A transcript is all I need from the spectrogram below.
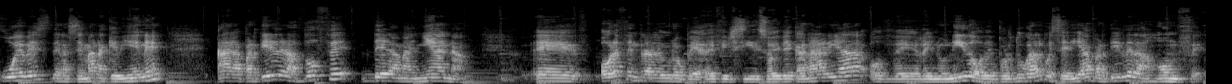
jueves de la semana que viene, a partir de las 12 de la mañana. Eh, hora central europea, es decir, si sois de Canarias o de Reino Unido o de Portugal, pues sería a partir de las 11.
